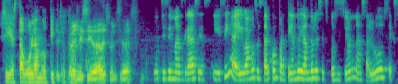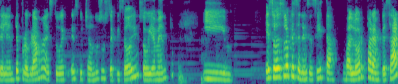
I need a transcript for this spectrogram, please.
Sí, está volando TikTok. Felicidades, felicidades. Muchísimas gracias. Y sí, ahí vamos a estar compartiendo y dándoles exposición a saludos. Excelente programa. Estuve escuchando sus episodios, obviamente. Y eso es lo que se necesita, valor para empezar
